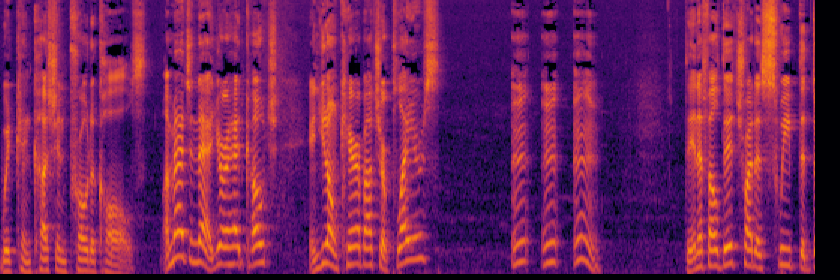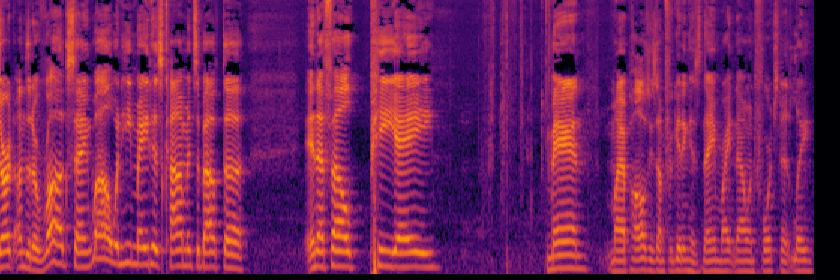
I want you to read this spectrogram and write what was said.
with concussion protocols. Imagine that. You're a head coach and you don't care about your players? Mm-mm-mm. The NFL did try to sweep the dirt under the rug, saying, well, when he made his comments about the NFLPA man, my apologies, I'm forgetting his name right now, unfortunately.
